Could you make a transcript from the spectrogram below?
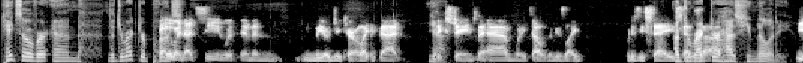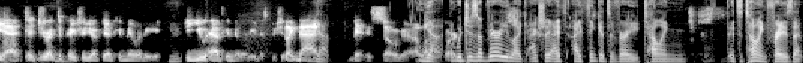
takes over and the director points By the way, that scene with him and Leo G. Carroll, like that Yeah. exchange they have when he tells him, he's like, what does he say? He a says, director um, has humility. Yeah, to direct a picture, you have to have humility. Do you have humility, Mr. Sh-? Like that Yeah. bit is so good. I love yeah, which is a very like actually I th- I think it's a very telling it's a telling phrase that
